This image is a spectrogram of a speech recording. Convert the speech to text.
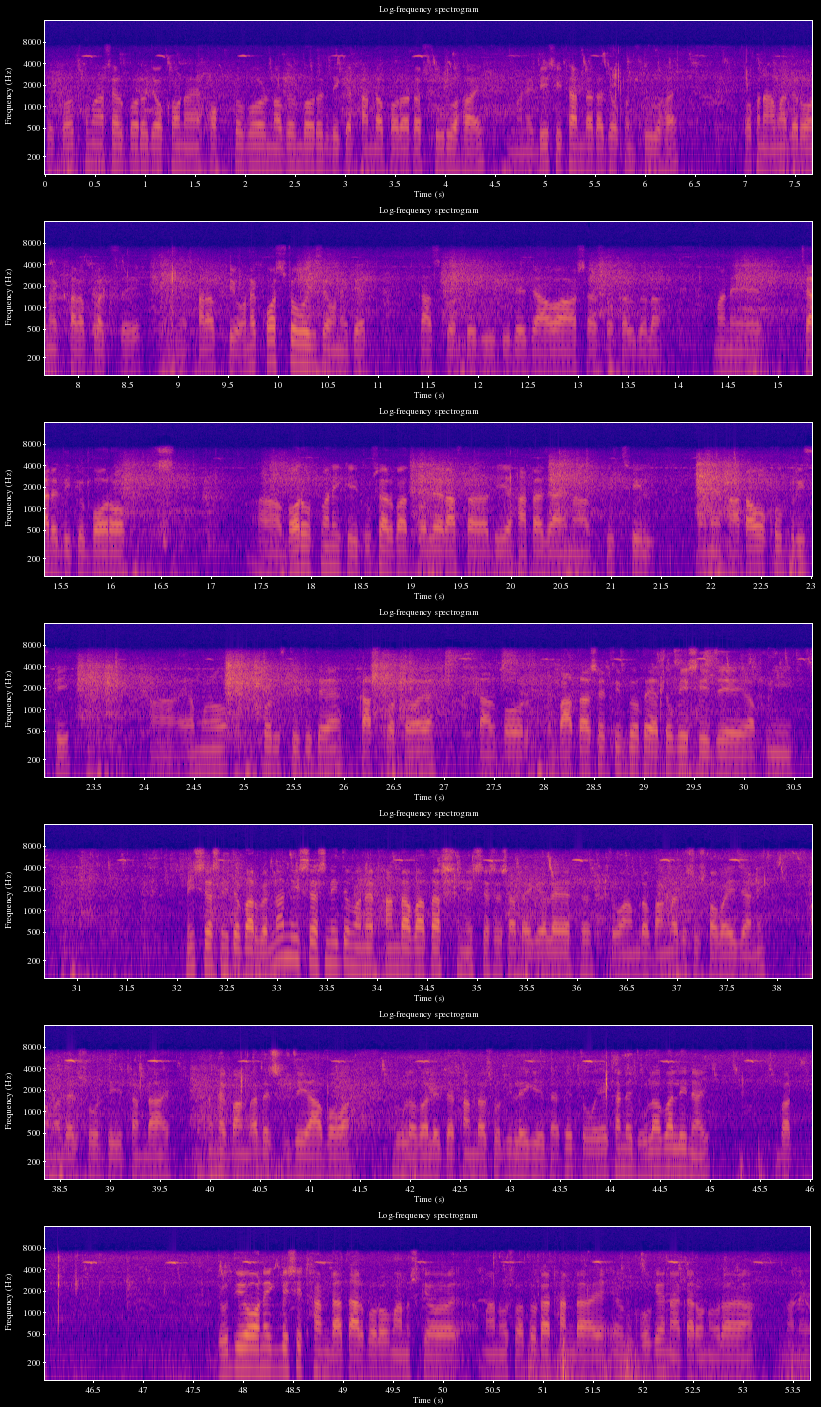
তো প্রথম আসার পরে যখন অক্টোবর, নভেম্বরের দিকে ঠান্ডা পড়াটা শুরু হয় মানে বেশি ঠান্ডাটা যখন শুরু হয়, তখন আমাদেরও অনেক খারাপ লাগছে। মানে খারাপ অনেক কষ্ট হয়েছে অনেকের কাজ করতে ডিউটিতে যাওয়া, আসা, সকালবেলা। মানে চারিদিকে বরফ। বরফ মানে কি? তুষারপাত হলে রাস্তা দিয়ে হাঁটা যায় না, পিচ্ছিল। মানে হাঁটাও খুব রিস্কি এমনও পরিস্থিতিতে কাজ করতে হয়। তারপর বাতাসের তীব্রতা এত বেশি যে আপনি নিঃশ্বাস নিতে পারবেন না। নিঃশ্বাস নিতে মানে ঠান্ডা বাতাস। নিঃশ্বাসের সাথে গেলে, তো আমরা বাংলাদেশে সবাই জানি। আমাদের সর্দি ঠান্ডায় মানে বাংলাদেশের যে আবহাওয়া ধুলাবালিতে ঠান্ডা সর্দি লেগেই থাকে, তো এখানে ধুলাবালি নাই বাট যদিও অনেক বেশি ঠান্ডা, তারপরেও মানুষকে, মানুষ অতটা ঠান্ডায় ভোগে না, কারণ ওরা মানে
